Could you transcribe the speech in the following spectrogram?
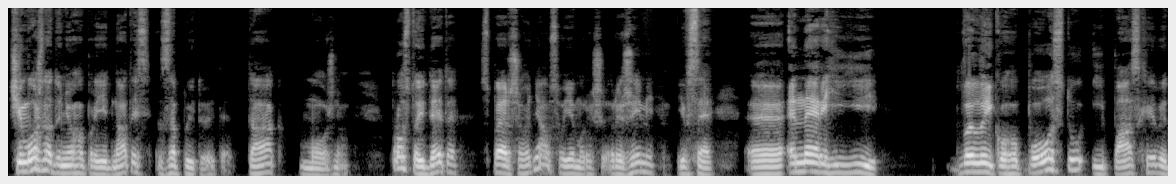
Чи можна до нього приєднатись? Запитуєте. Так, можна. Просто йдете з першого дня в своєму режимі і все. Е, енергії Великого посту і Пасхи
